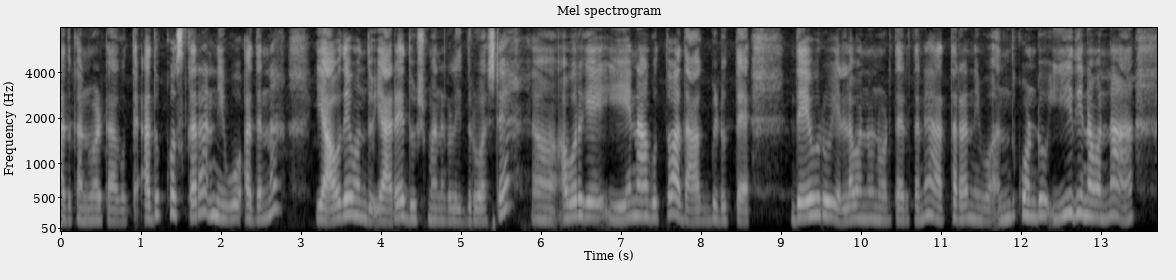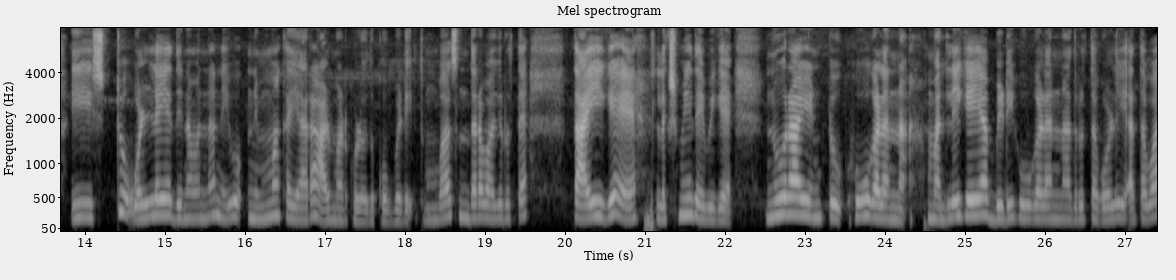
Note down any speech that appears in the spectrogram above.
ಅದು ಕನ್ವರ್ಟ್ ಆಗುತ್ತೆ. ಅದಕ್ಕೋಸ್ಕರ ನೀವು ಅದನ್ನು ಯಾವುದೇ ಒಂದು, ಯಾರೇ ದುಶ್ಮನಗಳಿದ್ದರೂ ಅಷ್ಟೇ ಅವ್ರಿಗೆ ಏನಾಗುತ್ತೋ ಅದು ಆಗಿಬಿಡುತ್ತೆ ದೇವರು ಎಲ್ಲವನ್ನು ನೋಡ್ತಾ ಇರ್ತಾನೆ. ಆ ಥರ ನೀವು ಅಂದ್ಕೊಂಡು ಈ ದಿನವನ್ನು, ಇಷ್ಟು ಒಳ್ಳೆಯ ದಿನವನ್ನು ನೀವು ನಿಮ್ಮ ಕೈಯಾರ ಹಾಳು ಮಾಡ್ಕೊಳ್ಳೋದಕ್ಕೆ ಹೋಗಬೇಡಿ. ತುಂಬ ಸುಂದರವಾಗಿರುತ್ತೆ. ತಾಯಿಗೆ, ಲಕ್ಷ್ಮೀದೇವಿಗೆ ನೂರ ಎಂಟು ಹೂಗಳನ್ನು, ಮಲ್ಲಿಗೆಯ ಬಿಡಿ ಹೂಗಳನ್ನಾದರೂ ತಗೊಳ್ಳಿ ಅಥವಾ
